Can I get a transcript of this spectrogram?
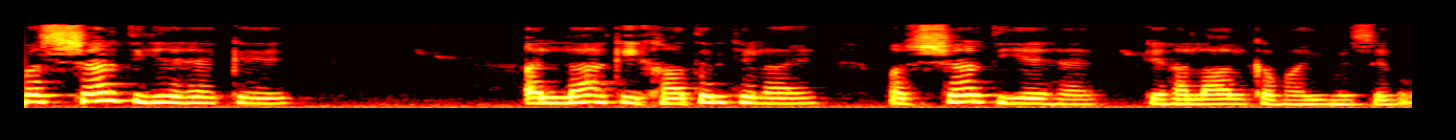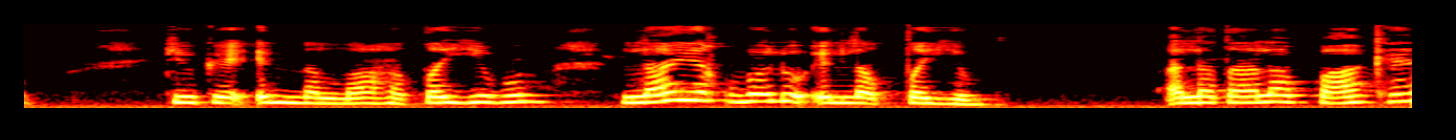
بس شرط یہ ہے کہ اللہ کی خاطر کھلائے اور شرط یہ ہے کہ حلال کمائی میں سے ہو۔ کیونکہ ان اللہ طیب لا يقبل الا طیب اللہ تعالی پاک ہے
